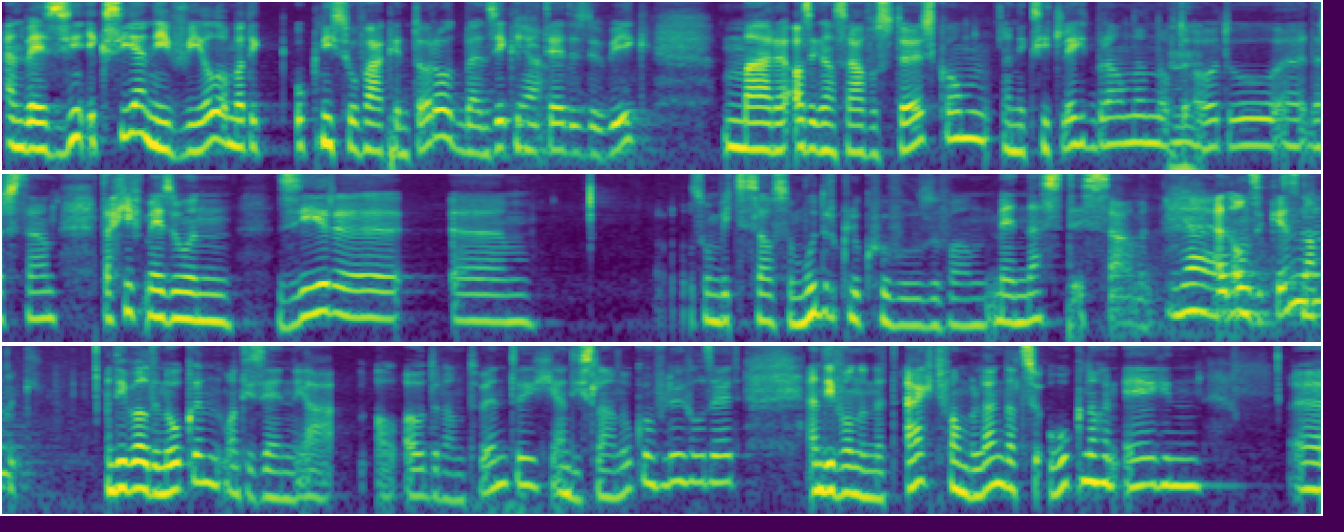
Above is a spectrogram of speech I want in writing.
En wij zien, ik zie hen niet veel, omdat ik ook niet zo vaak in Torhout ben, zeker ja. niet tijdens de week. Maar uh, als ik dan s'avonds thuis kom en ik zie het licht branden of de auto uh, daar staan, dat geeft mij zo'n zeer... Uh, um, zo'n beetje zelfs een moederkloekgevoel, zo van mijn nest is samen. Ja, ja, en onze kinderen, snap ik. die wilden ook een, want die zijn ja, al ouder dan twintig en die slaan ook een vleugels uit. En die vonden het echt van belang dat ze ook nog een eigen uh,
